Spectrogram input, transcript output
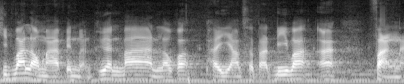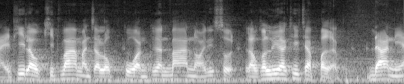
คิดว่าเรามาเป็นเหมือนเพื่อนบ้าน เราก็พยายามสตัดดี้ว่าอะฝั่งไหนที่เราคิดว่ามันจะรบกวนเพื่อนบ้านน้อยที่สุด เราก็เลือกที่จะเปิดด้านนี้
